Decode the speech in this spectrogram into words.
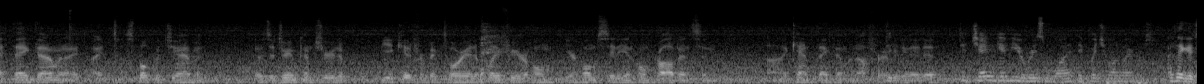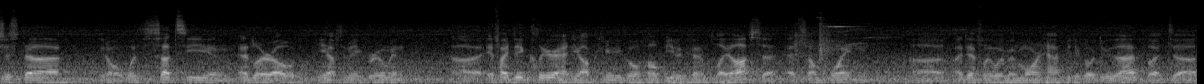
I thank them, and I, spoke with Jim, and it was a dream come true to be a kid from Victoria to play for your home your home city and home province, and uh, I can't thank them enough for everything they did. Did Jen give you a reason why they put you on waivers? I think it's just uh, you know with Sutsy and Edler out, you have to make room. And uh, if I did clear, I had the opportunity to go help Utica in playoffs at, at some point. And, uh, I definitely would have been more than happy to go do that, but uh,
